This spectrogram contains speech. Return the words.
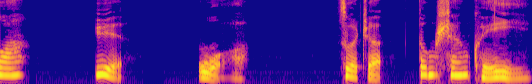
花，月，我，作者东山魁夷。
